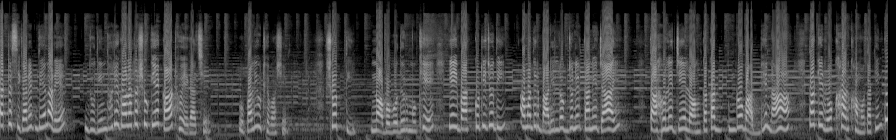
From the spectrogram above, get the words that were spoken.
একটা সিগারেট দে না রে। দুদিন ধরে গলাটা শুকিয়ে কাঠ হয়ে গেছে। উপালি উঠে বসে। সত্যি নববধূর মুখে এই বাক্যটি যদি আমাদের বাড়ির লোকজনের কানে যায়, তাহলে যে লঙ্কাকাণ্ড বাঁধবে না, তাকে রক্ষার ক্ষমতা কিন্তু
